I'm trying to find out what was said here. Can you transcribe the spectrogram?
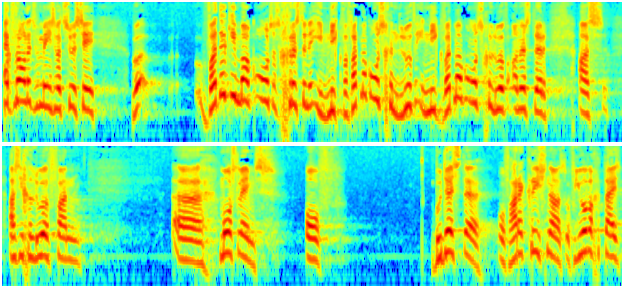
Ek vra net vir mense wat so sê, wat dink jy maak ons as Christene uniek? Wat, wat maak ons geloof uniek? Wat maak ons geloof anderster as as die geloof van uh moslems of boeddiste of Hare Krishnas of Jehovah getuies?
